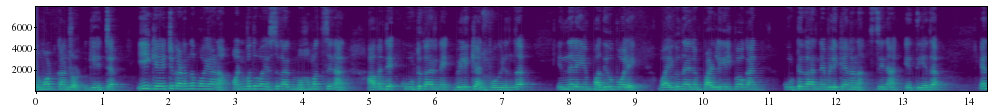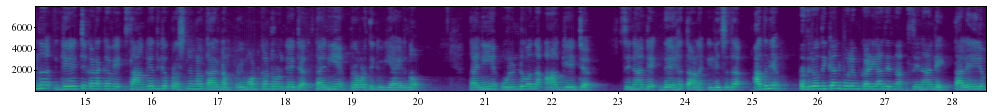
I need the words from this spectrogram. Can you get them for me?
റിമോട്ട് കൺട്രോൾ ഗേറ്റ്. ഈ ഗേറ്റ് കടന്നുപോയാണ് ഒൻപത് വയസ്സുകാരൻ മുഹമ്മദ് സിനാൻ അവന്റെ കൂട്ടുകാരനെ വിളിക്കാൻ പോയിരുന്നത്. ഇന്നലെയും പതിവ് പോലെ വൈകുന്നേരം പള്ളിയിൽ പോകാൻ കൂട്ടുകാരനെ വിളിക്കാനാണ് സിനാൻ എത്തിയത്. എന്നാൽ ഗേറ്റ് കടക്കവേ സാങ്കേതിക പ്രശ്നങ്ങൾ കാരണം റിമോട്ട് കൺട്രോൾ ഗേറ്റ് തനിയെ പ്രവർത്തിക്കുകയായിരുന്നു. തനിയെ ഉരുണ്ടുവന്ന ആ ഗേറ്റ് സിനാന്റെ ദേഹത്താണ് ഇടിച്ചത്. അതിനെ പ്രതിരോധിക്കാൻ പോലും കഴിയാതിരുന്ന സിനാന്റെ തലയിലും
